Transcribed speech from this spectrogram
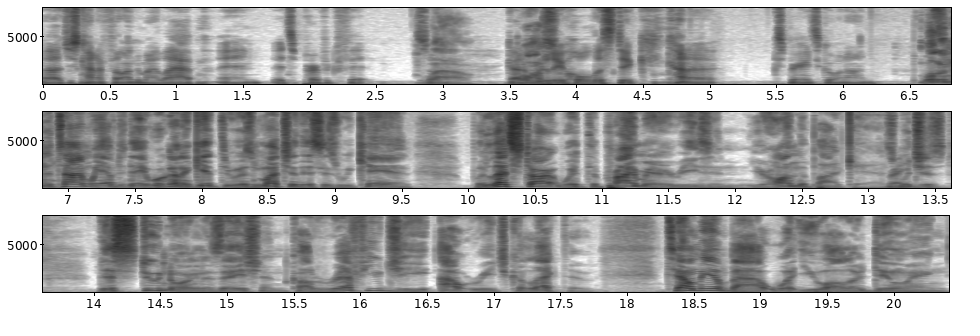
Uh, just kind of fell into my lap, and it's a perfect fit. So wow! Got awesome. a really holistic kind of experience going on. Well, in the time we have today, we're going to get through as much of this as we can. But let's start with the primary reason you're on the podcast, right. which is this student organization called Refugee Outreach Collective. Tell me about what you all are doing,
